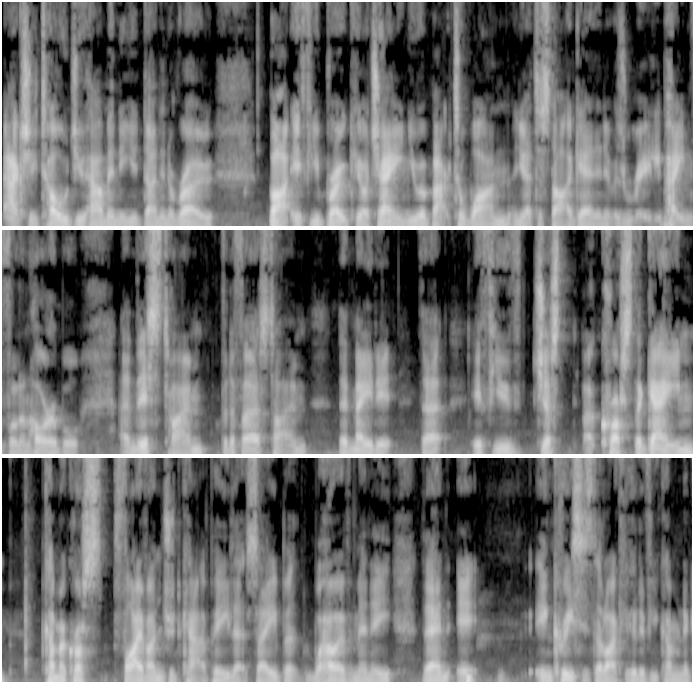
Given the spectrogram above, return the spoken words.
actually told you how many you'd done in a row. But if you broke your chain, you were back to one and you had to start again. And it was really painful and horrible. And this time, for the first time, they've made it that if you've just across the game come across 500 Caterpie, let's say, but however many, then it increases the likelihood of you coming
